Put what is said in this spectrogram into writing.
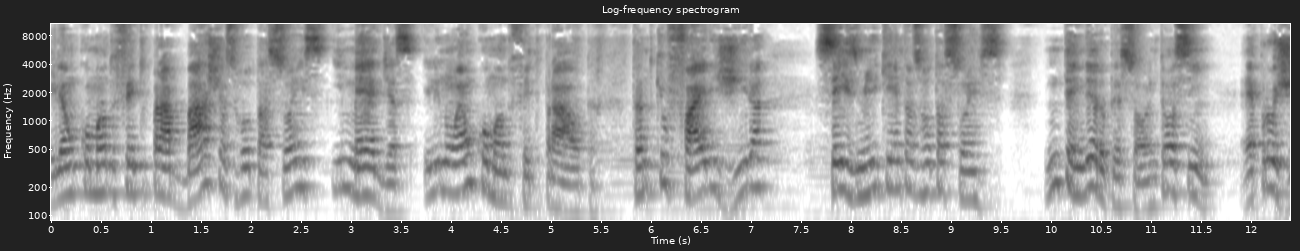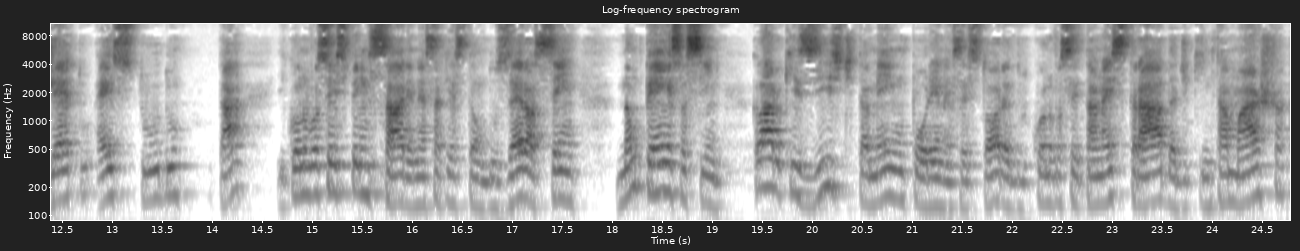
ele é um comando feito para baixas rotações e médias. Ele não é um comando feito para alta. Tanto que o Fire gira 6.500 rotações. Entenderam, pessoal? Então, assim, é projeto, é estudo, tá? E quando vocês pensarem nessa questão do 0 a 100, não pensa assim. Claro que existe também um porém nessa história, de quando você está na estrada de quinta marcha,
